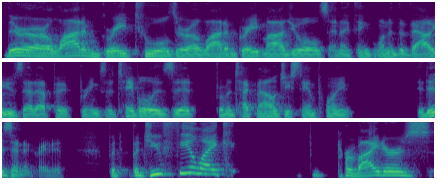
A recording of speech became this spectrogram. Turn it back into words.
there are a lot of great tools, there are a lot of great modules, and I think one of the values that Epic brings to the table is that from a technology standpoint, it is integrated. But but do you feel like providers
